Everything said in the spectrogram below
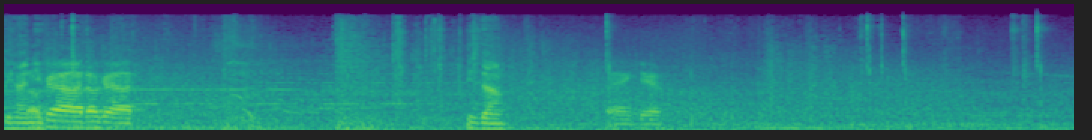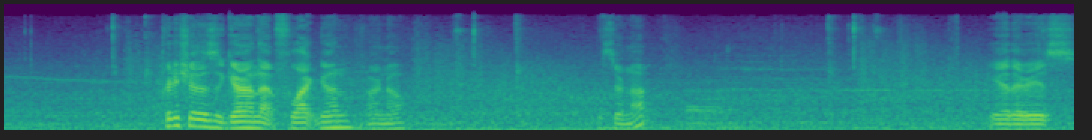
Behind Oh you. god, oh god. He's down. Thank you. Pretty sure there's a guy on that flat gun, or no? Is there not? Yeah, there is.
